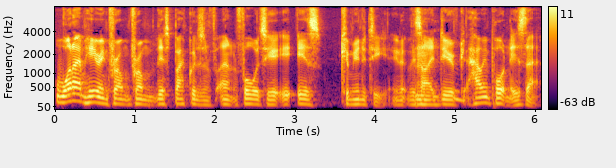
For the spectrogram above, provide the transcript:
what I'm hearing from from this backwards and, forwards here is community. You know, this Mm. idea of how important is that?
